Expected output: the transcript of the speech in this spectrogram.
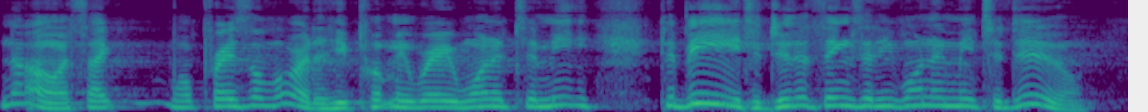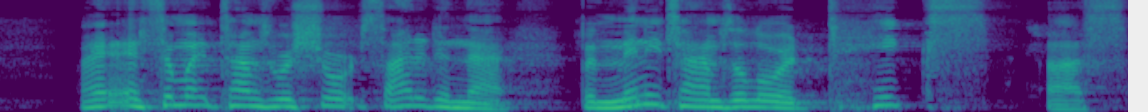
No, it's like, well, praise the Lord that He put me where He wanted to me to be, to do the things that He wanted me to do. Right? And so many times we're short sighted in that. But many times the Lord takes us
